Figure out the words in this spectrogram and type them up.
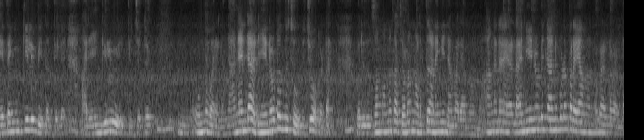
ഏതെങ്കിലും വിധത്തിൽ ആരെങ്കിലും ഏൽപ്പിച്ചിട്ട് ഒന്ന് വരണം. ഞാൻ എന്റെ അനിയനോടൊന്ന് ചോദിച്ചു നോക്കട്ടെ. ഒരു ദിവസം വന്ന് കച്ചവടം നടത്തുകയാണെങ്കിൽ ഞാൻ വരാമെന്ന് പറഞ്ഞു. അങ്ങനെ അയാളുടെ അനിയനോട് ഞാനും കൂടെ പറയാമെന്ന് പറഞ്ഞു. വേണ്ട വേണ്ട.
